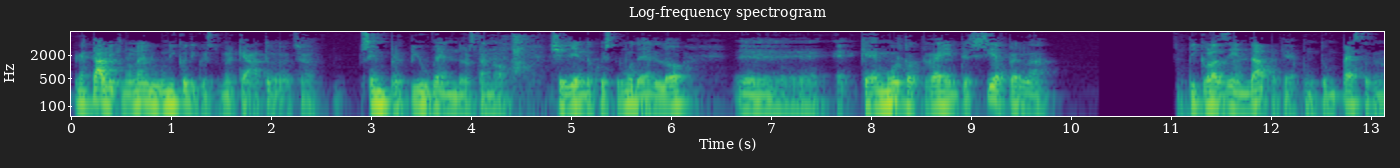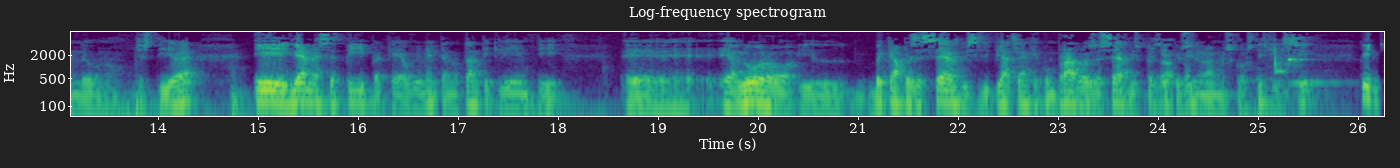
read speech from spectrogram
Metallic non è l'unico di questo mercato, cioè, sempre più vendor stanno scegliendo questo modello eh, eh, che è molto attraente sia per la piccola azienda, perché è appunto un pezzo che non devono gestire, e gli MSP perché ovviamente hanno tanti clienti eh, e a loro il backup as a service gli piace anche comprarlo as a service perché esatto. così non hanno costi fissi. Quindi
